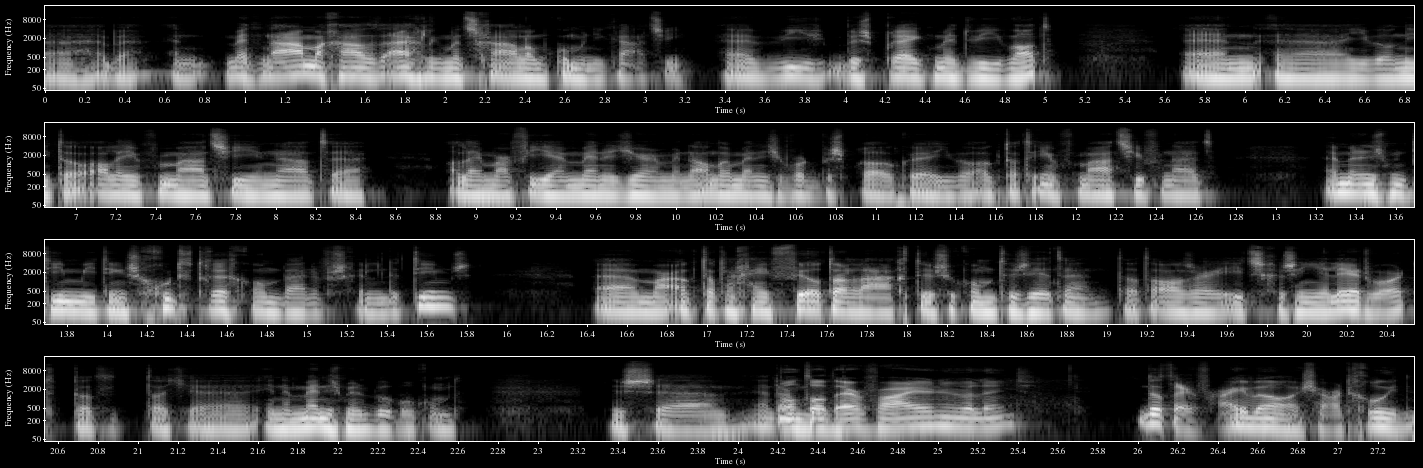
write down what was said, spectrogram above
hebben. En met name gaat het eigenlijk met schalen om communicatie. Hè, wie bespreekt met wie wat? En uh, je wil niet dat alle informatie inderdaad uh, alleen maar via een manager en met een andere manager wordt besproken. Je wil ook dat de informatie vanuit een management team meetings goed terugkomt bij de verschillende teams. Uh, maar ook dat er geen filterlaag tussen komt te zitten. Dat als er iets gesignaleerd wordt, dat, dat je in een managementbubbel komt. Dus, uh, ja, Want dat ervaar je nu wel eens? Dat ervaar je wel als je hard groeit.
